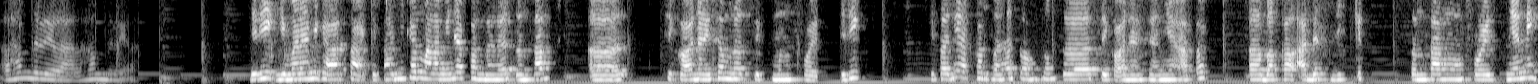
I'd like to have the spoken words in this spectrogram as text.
Alhamdulillah, alhamdulillah. Jadi gimana nih Kak Arta? Kita ini kan malam ini akan bahas tentang uh, psikoanalisa menurut Sigmund Freud. Jadi kita ini akan bahas langsung ke psikoanalisanya atau uh, bakal ada sedikit tentang Freud-nya nih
